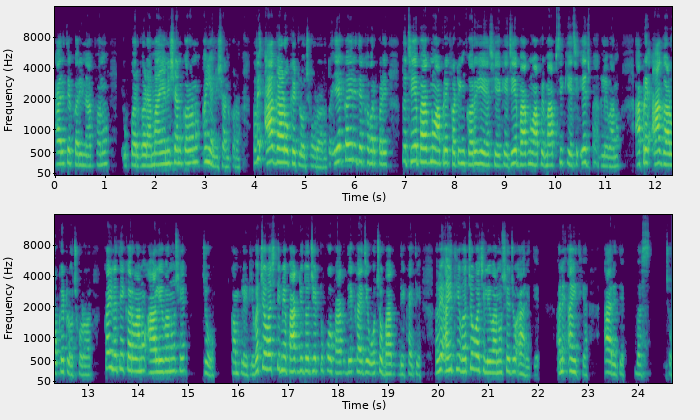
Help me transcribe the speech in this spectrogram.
આ રીતે કરી નાખવાનું, ઉપર ગળામાં અહીંયા નિશાન કરવાનું, અહીંયા નિશાન કરવાનું. હવે આ ગાળો કેટલો છોડવાનો? તો એ કઈ રીતે ખબર પડે? તો જે ભાગનું આપણે કટિંગ કરીએ છીએ કે જે ભાગનું આપણે માપ શીખીએ છીએ, એ જ ભાગ લેવાનું. આપણે આ ગાળો કેટલો છોડવાનો? કંઈ નથી કરવાનું, આ લેવાનું છે. જો કમ્પ્લીટલી વચ્ચોવચથી મેં ભાગ લીધો, જે ટૂંકો ભાગ દેખાય, જે ઓછો ભાગ દેખાય તે. હવે અહીંથી વચ્ચોવચ લેવાનું છે, જો આ રીતે. અને અહીંથી આ રીતે. બસ. જો,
